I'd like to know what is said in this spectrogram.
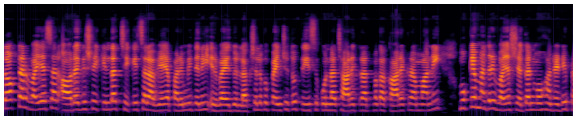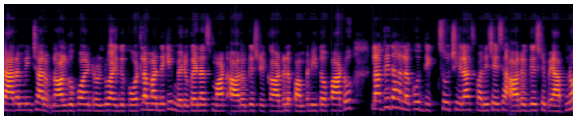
డాక్టర్ వైఎస్ఆర్ ఆరోగ్యశ్రీ కింద చికిత్సల వ్యయ పరిమితిని ఇరవై ఐదు లక్షలకు పెంచుతూ తీసుకున్న చారిత్రాత్మక కార్యక్రమాన్ని ముఖ్యమంత్రి వైఎస్ జగన్మోహన్ రెడ్డి ప్రారంభించారు. నాలుగు పాయింట్ రెండు ఐదు కోట్ల మందికి మెరుగైన స్మార్ట్ ఆరోగ్యశ్రీ కార్డుల పంపిణీతో పాటు లబ్ధిదారులకు దిక్సూచిలా పనిచేసే ఆరోగ్యశ్రీ యాప్ను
